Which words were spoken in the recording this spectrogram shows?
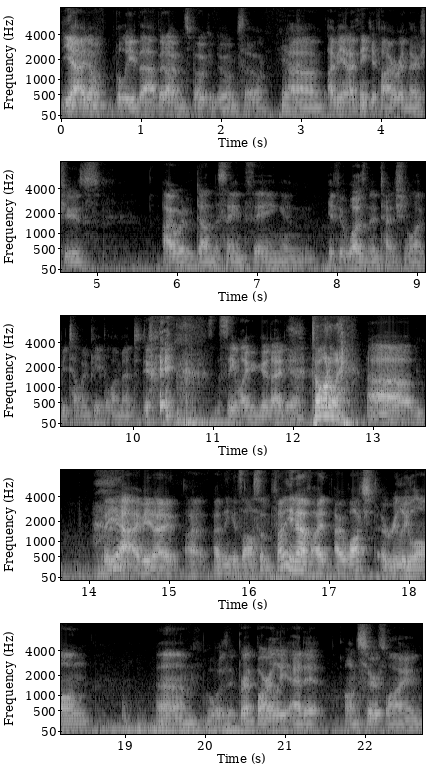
yeah, I don't believe that, but I haven't spoken to him, so Yeah. Um, I mean, I think if I were in their shoes, I would have done the same thing, and if it wasn't intentional, I'd be telling people I meant to do it. it seemed like a good idea. Totally. Um, but yeah, I mean, I, I, I think it's awesome. Funny enough, I, I watched a really long, um, what was it, Brett Barley edit on Surfline.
